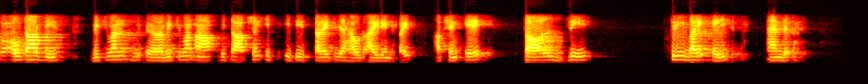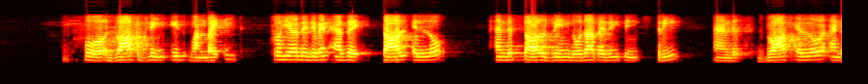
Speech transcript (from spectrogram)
So out of these, which one, uh, which one, uh, which option if it is correct, we have to identify. Option A, tall gene 3 by 8 and for dwarf gene is 1 by 8. So here they given as a tall yellow and the tall green those are present in 3 and dwarf yellow and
